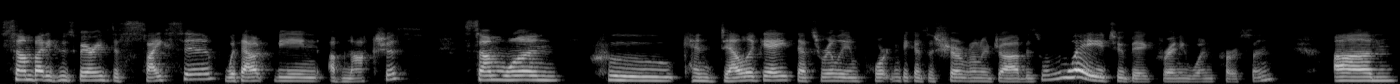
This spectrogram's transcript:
somebody who's very decisive without being obnoxious, someone who can delegate. That's really important because a showrunner job is way too big for any one person. Um,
